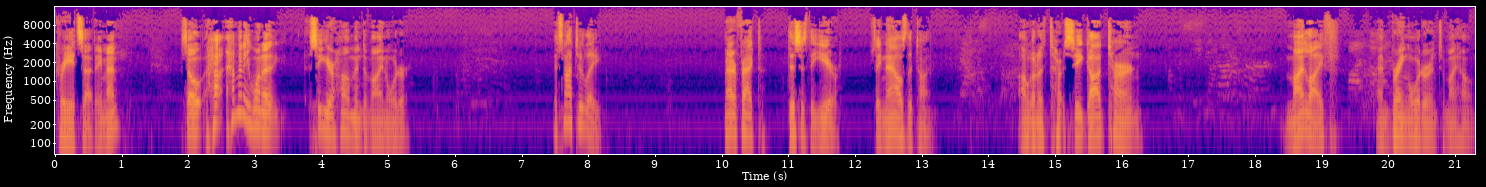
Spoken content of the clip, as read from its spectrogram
creates that. Amen. So, how, how many want to see your home in divine order? It's not too late. Matter of fact, this is the year. Say, now's the time. I'm going to see God turn my life and bring order into my home.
